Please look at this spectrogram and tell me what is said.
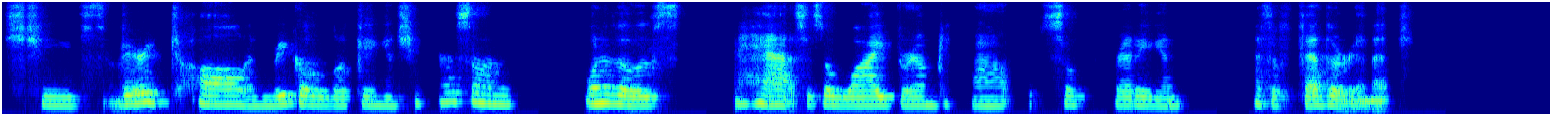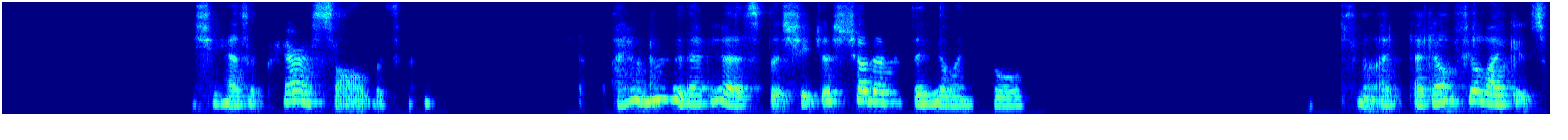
she's very tall and regal looking, and she has on one of those hats. It's a wide brimmed hat. It's so pretty and has a feather in it. She has a parasol with her. I don't know who that is, but she just showed up at the healing pool. So I, I don't feel like it's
